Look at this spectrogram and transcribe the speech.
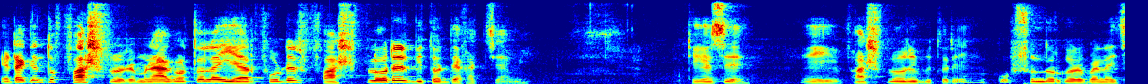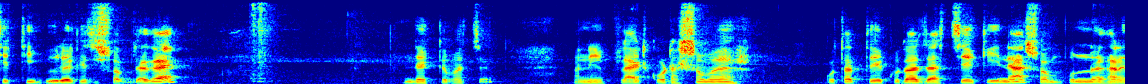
এটা কিন্তু ফার্স্ট ফ্লোরে মানে আগরতলা এয়ারপোর্টের ফার্স্ট ফ্লোরের ভিতর দেখাচ্ছি আমি। ঠিক আছে? এই ফার্স্ট ফ্লোরের ভিতরে খুব সুন্দর করে বানিয়েছে টিভিও রেখেছে সব জায়গায়। দেখতে পাচ্ছেন? মানে ফ্লাইট কোটার সময় কোথা থেকে কোথা যাচ্ছে, কি না, সম্পূর্ণ এখানে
